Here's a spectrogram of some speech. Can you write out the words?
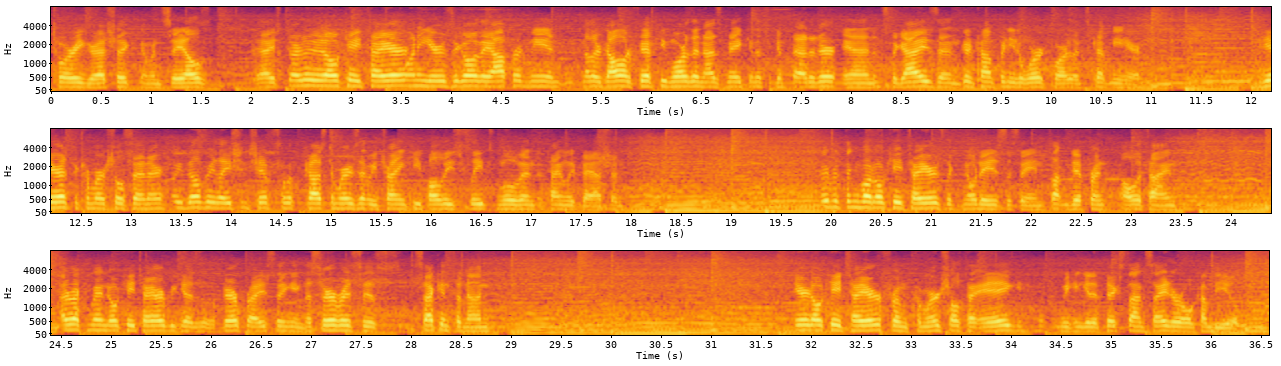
Tory Greshik. I'm in sales. I started at OK Tire 20 years ago. They offered me another $1.50 more than I was making at the competitor. And it's the guys and good company to work for that's kept me here. Here at the Commercial Center, we build relationships with customers and we try and keep all these fleets moving in a timely fashion. Favorite thing about OK Tire is that no day is the same, something different all the time. I recommend OK Tire because of the fair pricing and the service is second to none. Here at OK Tire, from commercial to ag, we can get it fixed on site or we'll come to you.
